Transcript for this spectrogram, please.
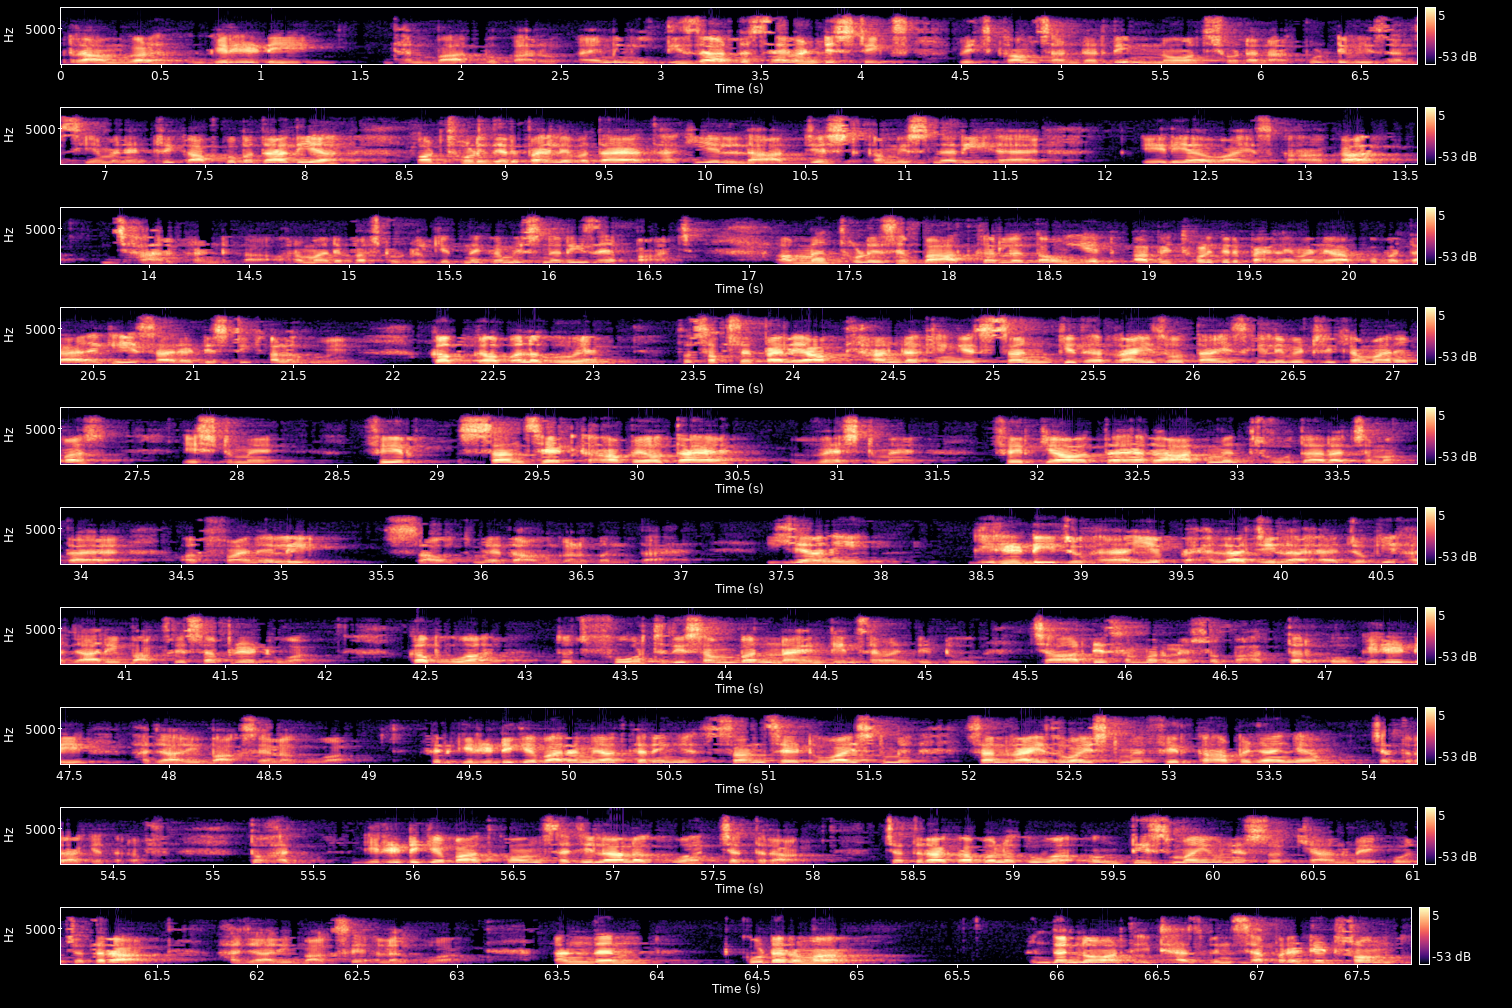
Ramgarh, Giridih Dhanbad Bokaro I mean these are the seven districts which comes under the north Chota Nagpur division ये मैंने ट्रिक आपको बता दिया और थोड़ी देर पहले बताया था कि ये लार्जेस्ट कमिश्नरी है एरिया वाइज कहाँ का? झारखंड का। और हमारे पास टोटल कितने कमिश्नरीज हैं? पाँच। अब मैं थोड़े से बात कर लेता हूँ। ये अभी थोड़ी देर पहले मैंने आपको बताया कि ये सारे डिस्ट्रिक्ट अलग हुए। कब कब अलग हुए? तो सबसे पहले आप ध्यान रखेंगे सन किधर राइज होता है? इसके लिए भी ट्रिक हमारे पास। ईस्ट में। फिर सनसेट कहाँ पे होता है? वेस्ट में। फिर क्या होता है? रात में ध्रुव तारा चमकता है और फाइनली साउथ में रामगढ़ बनता है। यानी गिरिडीह जो है, ये पहला जिला है जो कि हजारीबाग से सेपरेट हुआ। कब हुआ? तो फोर्थ दिसंबर 1972 4 दिसंबर उन्नीस सौ बहत्तर को गिरिडीह हजारीबाग से अलग हुआ। फिर गिरिडीह के बारे में याद करेंगे। सनसेट हुआ ईस्ट में सनराइज हुआ ईस्ट में, फिर कहाँ पे जाएँगे हम? चतरा की तरफ़। तो गिरिडीह के बाद कौन सा जिला अलग हुआ? चतरा। चतरा कब अलग हुआ 29 मई उन्नीस सौ इक्यानवे को चतरा हजारीबाग से अलग हुआ। And then Koderma in the north it has been separated from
